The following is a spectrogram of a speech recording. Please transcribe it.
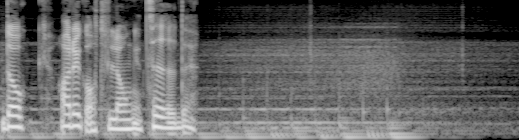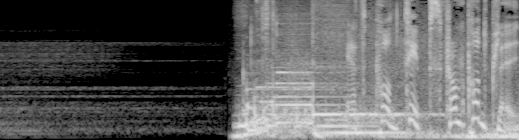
Dock har det gått lång tid. Ett poddtips från Podplay.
